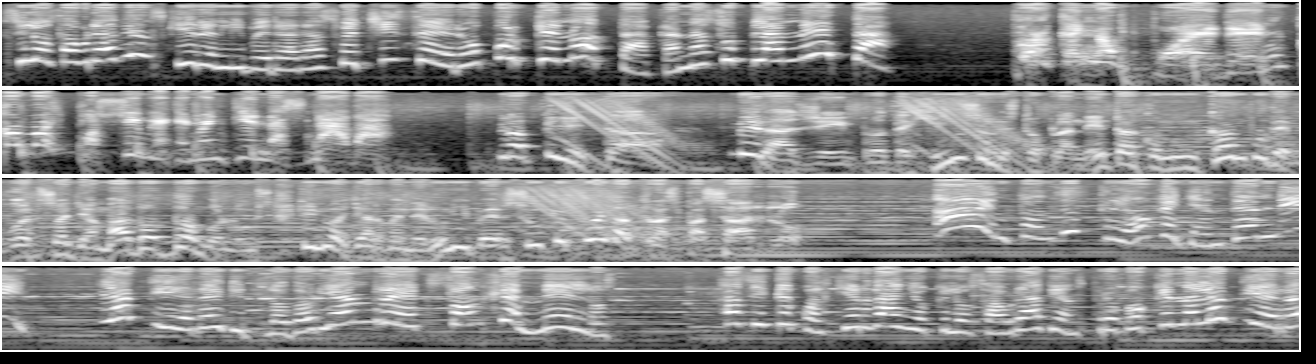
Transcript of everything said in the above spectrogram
Si los Auradians quieren liberar a su hechicero, ¿por qué no atacan a su planeta? ¿Por qué no pueden? ¿Cómo es posible que no entiendas nada? Gatita, verás, Jane, protegimos a nuestro planeta con un campo de fuerza llamado Domolux y no hay arma en el universo que pueda traspasarlo. Ah, entonces creo que ya entendí. La Tierra y Diplodorian Rex son gemelos. Así que cualquier daño que los Auradians provoquen a la Tierra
